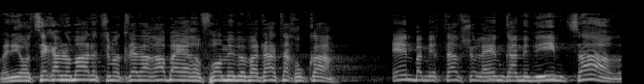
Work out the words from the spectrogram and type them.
ואני רוצה גם לומר לתשומת לב הרביי הרפורמי בוועדת החוקה, הם במכתב שלהם גם מביעים צער על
